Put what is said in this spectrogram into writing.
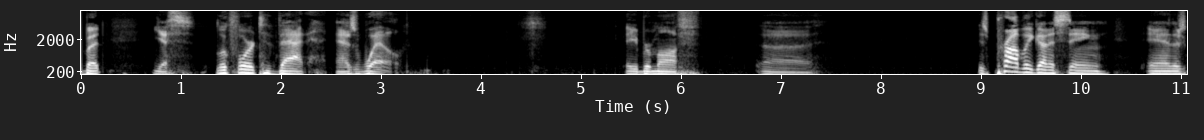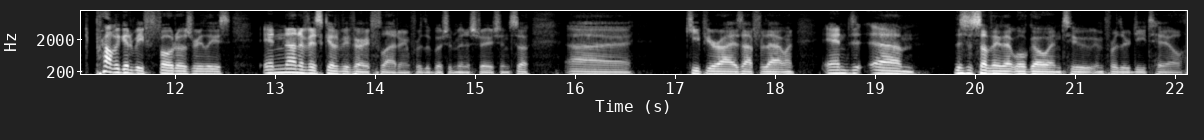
But yes, look forward to that as well. Abramoff uh, is probably going to sing, and there's probably going to be photos released, and none of it's going to be very flattering for the Bush administration. So uh, keep your eyes out for that one. And um, this is something that we'll go into in further detail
